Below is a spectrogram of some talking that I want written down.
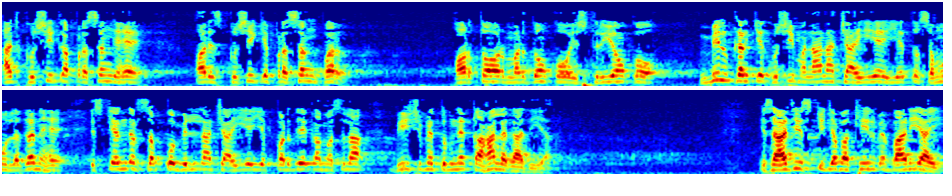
آج خوشی کا پرسنگ ہے اور اس خوشی کے پرسنگ پر عورتوں اور مردوں کو، استریوں کو مل کر کے خوشی منانا چاہیے۔ یہ تو سمو لگن ہے۔ اس کے اندر سب کو ملنا چاہیے۔ یہ پردے کا مسئلہ بیچ میں تم نے کہاں لگا دیا؟ اس آجیز کی جب اخیر میں باری آئی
